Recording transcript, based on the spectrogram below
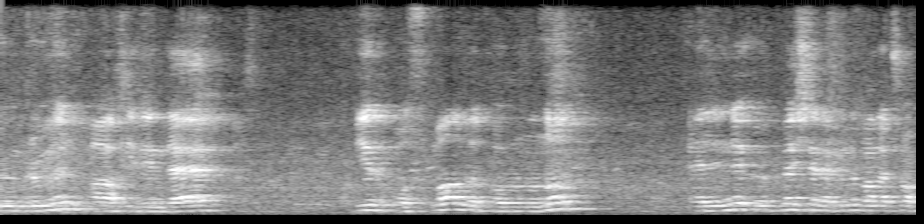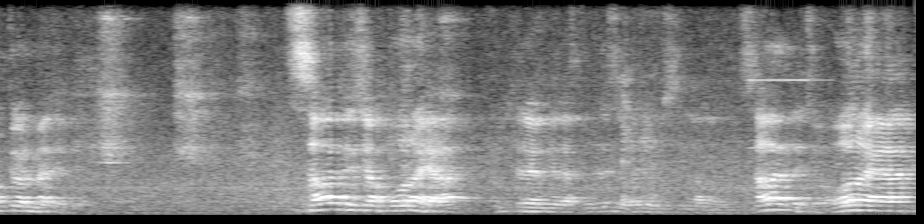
Ömrümün ahirinde bir Osmanlı torununun elini öpme şerefini bana çok görme dedi. Sadece oraya, kültürel mirasında zevkimizin Sadece oraya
